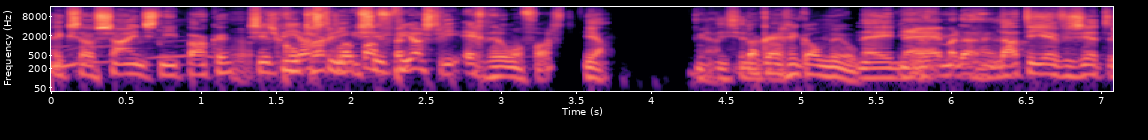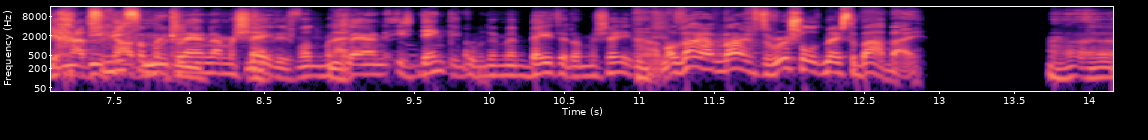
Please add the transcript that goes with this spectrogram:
ik zou Sainz niet pakken. Ja. Zit Piastri, loopt af, zit hè? Piastri echt helemaal vast? Die zit Daar kan je geen kant mee op. Nee, die, Nee, maar dan- laat die even zitten. Je Die- gaat die niet van moeten- McLaren naar Mercedes. Nee. Want Nee. McLaren is denk ik op dit moment beter dan Mercedes. Ja, want waar, waar heeft Russell het meeste baat bij? Eh,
